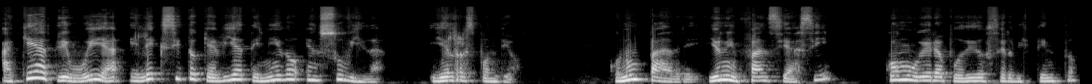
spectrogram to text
a qué atribuía el éxito que había tenido en su vida y él respondió, con un padre y una infancia así, ¿cómo hubiera podido ser distinto?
